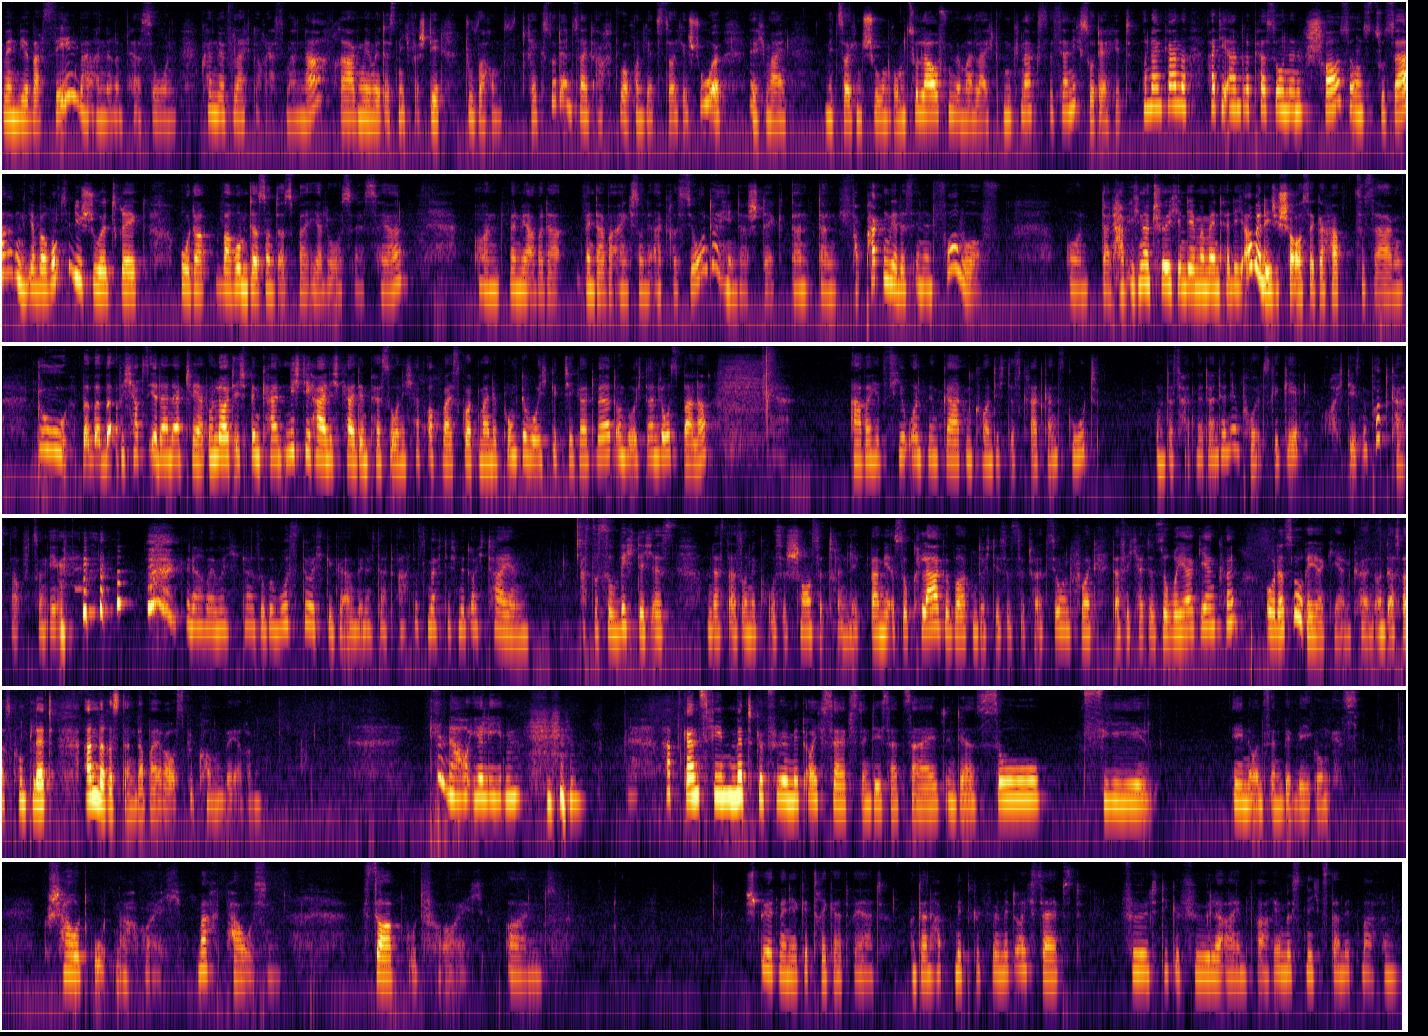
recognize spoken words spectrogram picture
wenn wir was sehen bei anderen Personen, können wir vielleicht auch erstmal nachfragen, wenn wir das nicht verstehen. Du, warum trägst du denn seit acht Wochen jetzt solche Schuhe? Ich meine, mit solchen Schuhen rumzulaufen, wenn man leicht umknackst, ist ja nicht so der Hit. Und dann kann, hat die andere Person eine Chance, uns zu sagen, ja, warum sie die Schuhe trägt oder warum das und das bei ihr los ist. Ja? Und wenn wir aber da, wenn da aber eigentlich so eine Aggression dahinter steckt, dann, dann verpacken wir das in den Vorwurf. Und dann habe ich natürlich in dem Moment, hätte ich aber die Chance gehabt zu sagen, du, aber ich habe es ihr dann erklärt. Und Leute, ich bin kein, nicht die Heiligkeit in Person. Ich habe auch, weiß Gott, meine Punkte, wo ich getickert werde und wo ich dann losballer. Aber jetzt hier unten im Garten konnte ich das gerade ganz gut. Und das hat mir dann den Impuls gegeben, euch diesen Podcast aufzunehmen. genau, weil ich da so bewusst durchgegangen bin. Ich dachte, ach, das möchte ich mit euch teilen. Dass das so wichtig ist und dass da so eine große Chance drin liegt. Weil mir ist so klar geworden durch diese Situation vorhin, dass ich hätte so reagieren können oder so reagieren können und dass was komplett anderes dann dabei rausgekommen wäre. Genau, ihr Lieben. Habt ganz viel Mitgefühl mit euch selbst in dieser Zeit, in der so viel in uns in Bewegung ist. Schaut gut nach euch, macht Pausen, sorgt gut für euch und spürt, wenn ihr getriggert werdet. Und dann habt Mitgefühl mit euch selbst. Fühlt die Gefühle einfach. Ihr müsst nichts damit machen.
